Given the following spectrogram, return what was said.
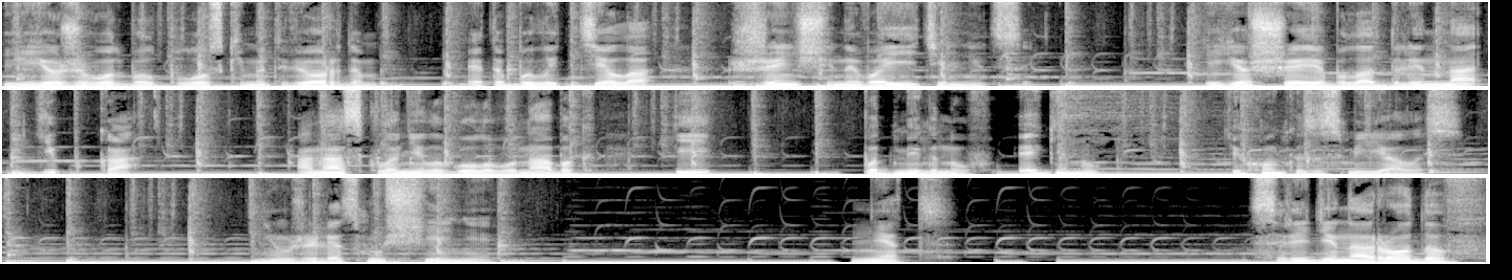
ее живот был плоским и твердым. Это было тело женщины-воительницы. Ее шея была длинна и гибка. Она склонила голову на бок и, подмигнув Эгину, тихонько засмеялась. Неужели от смущения? Нет. Среди народов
